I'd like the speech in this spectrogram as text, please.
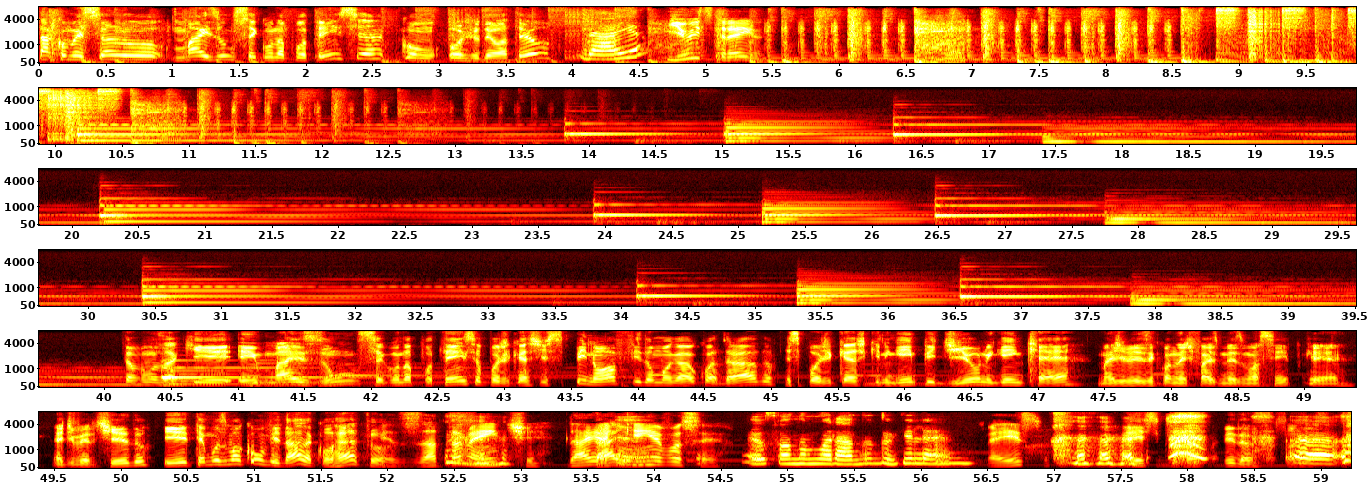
Está começando mais um Segunda Potência com o Judeu Ateu. Daia. E o Estranho. Aqui em mais um Segunda Potência, o podcast spin-off do Mangá ao Quadrado. Esse podcast que ninguém pediu, ninguém quer, mas de vez em quando a gente faz mesmo assim, porque é divertido. E temos uma convidada, correto? Exatamente. Daia. quem é você? Eu sou a namorada do Guilherme. É isso? É isso que é a vida. Só isso. É.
